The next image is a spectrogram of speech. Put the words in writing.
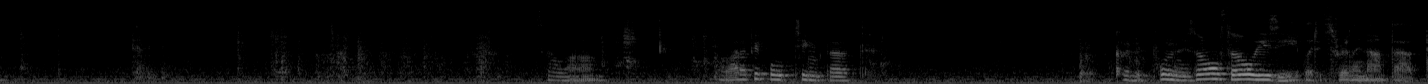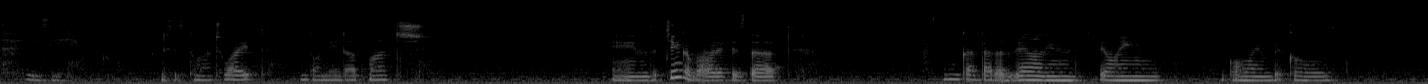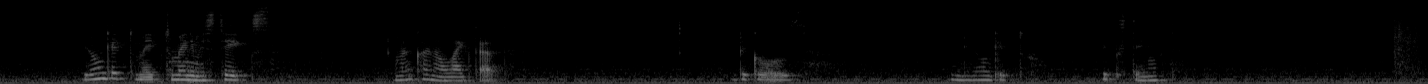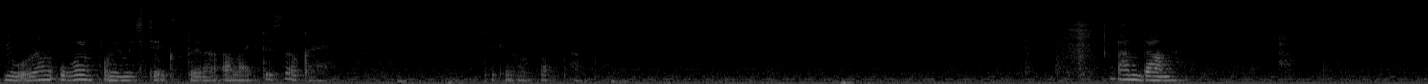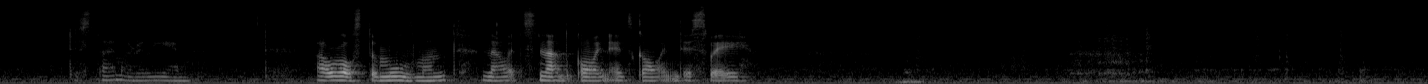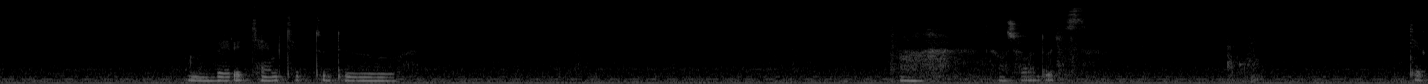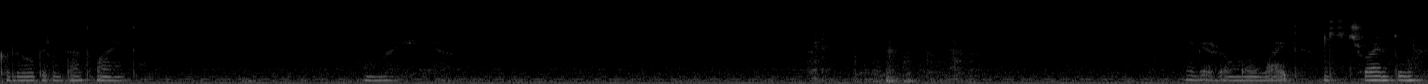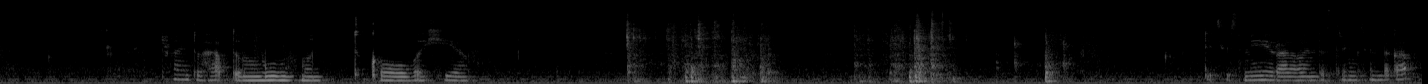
So um, a lot of people think that acrylic pouring is all so easy, but it's really not that easy. This is too much white. Don't need that much. And the thing about it is that you got that adrenaline feeling going because you don't get to make too many mistakes. And I kind of like that because when you don't get to fix things, you learn, learn from your mistakes better. I like this. Okay. Take it off like that. I'm done. This time I really am. I lost the movement. Now it's not going, it's going this way. I'm very tempted to do uh, how shall I do this? Take a little bit of that white over here. Maybe a little more white. I'm just trying to trying to have the movement go over here. This is me rattling the strings in the cup.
